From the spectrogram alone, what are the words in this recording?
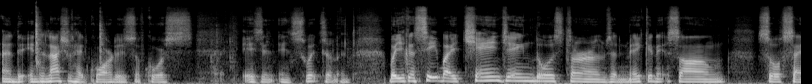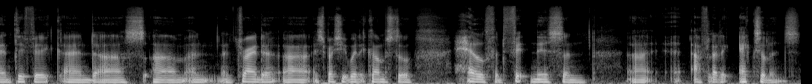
And the international headquarters, of course, is in, in Switzerland. But you can see by changing those terms and making it sound so scientific and uh, um, and, and trying to, uh, especially when it comes to health and fitness and uh, athletic excellence,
